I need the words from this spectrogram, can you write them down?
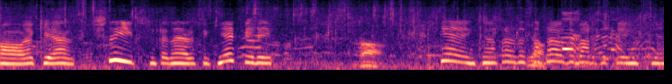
O, jaki elfik. Śliczny ten elfik, nie Filip? Tak. Pięknie, naprawdę, jest naprawdę bardzo pięknie.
